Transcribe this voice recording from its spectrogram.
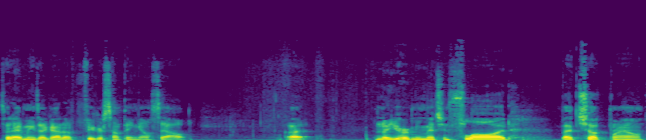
So that means I got to figure something else out. I know you heard me mention Flawed by Chuck Brown.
